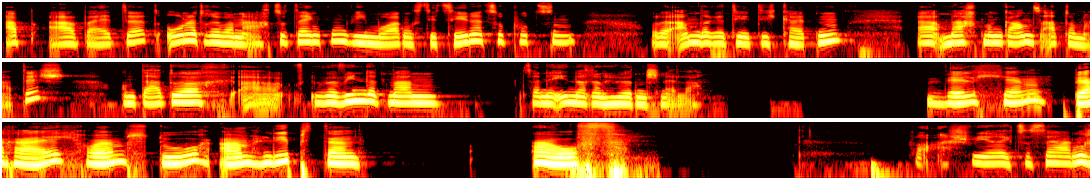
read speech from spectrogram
abarbeitet, ohne darüber nachzudenken, wie morgens die Zähne zu putzen oder andere Tätigkeiten, äh, macht man ganz automatisch und dadurch äh, überwindet man seine inneren Hürden schneller. Welchen Bereich räumst du am liebsten auf? Boah, schwierig zu sagen.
